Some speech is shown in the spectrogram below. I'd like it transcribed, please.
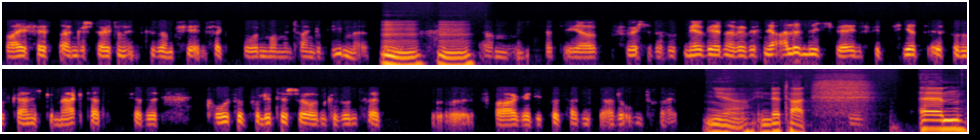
zwei Festangestellten und insgesamt vier Infektionen momentan geblieben ist. Mhm, mhm. ähm, ich hätte eher befürchtet, dass es mehr werden, aber wir wissen ja alle nicht, wer infiziert ist und es gar nicht gemerkt hat. Das ist ja eine große politische und Gesundheitsfrage, die zurzeit uns ja alle umtreibt. Ja, in der Tat. Mhm. Ähm,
